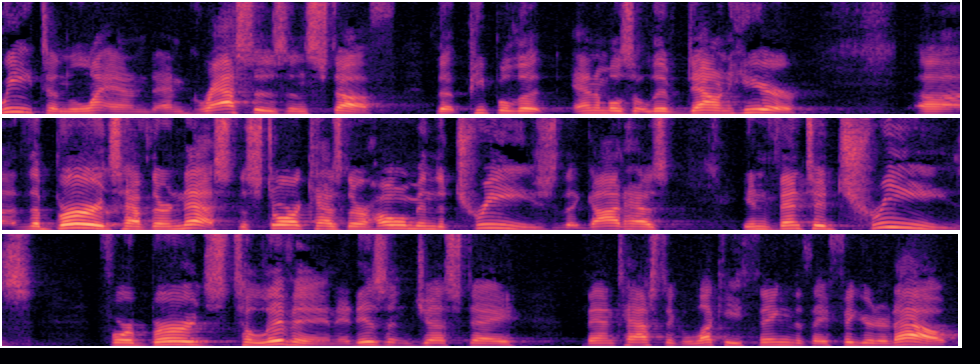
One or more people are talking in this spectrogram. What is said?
wheat and land and grasses and stuff that people, that animals that live down here. Uh, the birds have their nest. The stork has their home in the trees that God has invented trees for birds to live in. It isn't just a fantastic, lucky thing that they figured it out.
